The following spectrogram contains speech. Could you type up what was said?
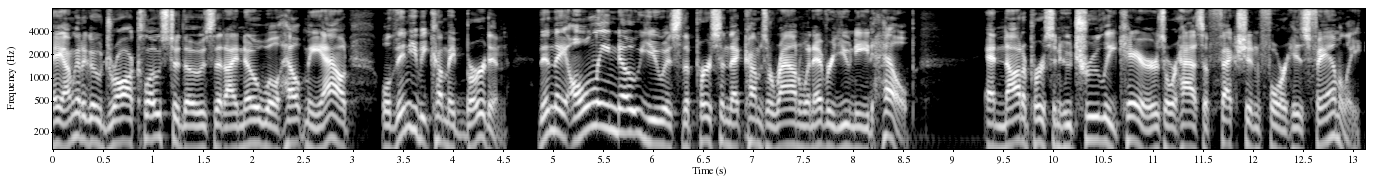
hey, I'm going to go draw close to those that I know will help me out. Well, then you become a burden then they only know you as the person that comes around whenever you need help and not a person who truly cares or has affection for his family.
